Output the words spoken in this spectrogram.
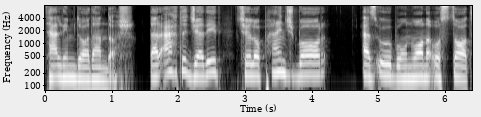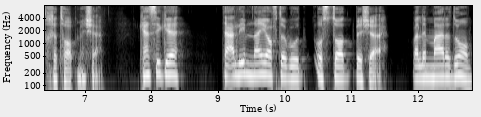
تعلیم دادن داشت. در عهد جدید 45 بار از او به عنوان استاد خطاب میشه. کسی که تعلیم نیافته بود استاد بشه ولی مردم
